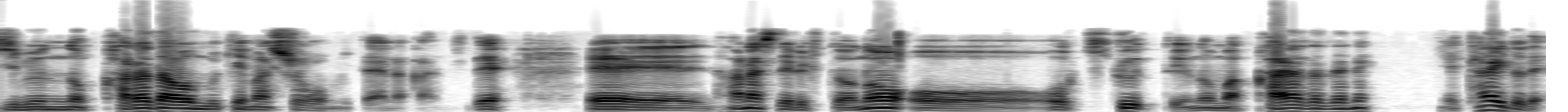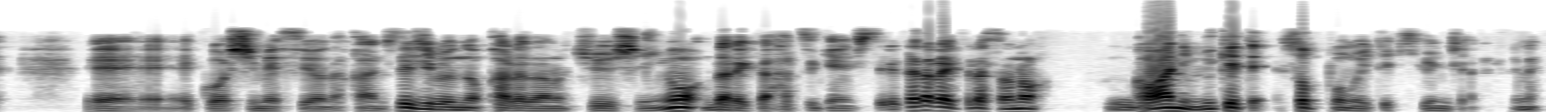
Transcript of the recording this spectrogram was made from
自分の体を向けましょう、みたいな感じで、えー、話している人の、を聞くっていうのを、まあ、体でね、態度で、えー、こう示すような感じで自分の体の中心を誰か発言している方がいたら、その側に向けて、そっぽ向いて聞くんじゃなくてね、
